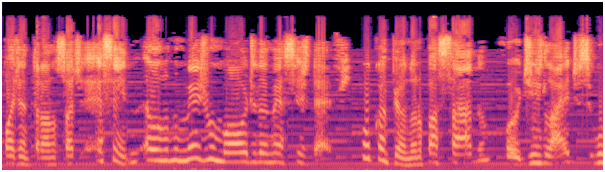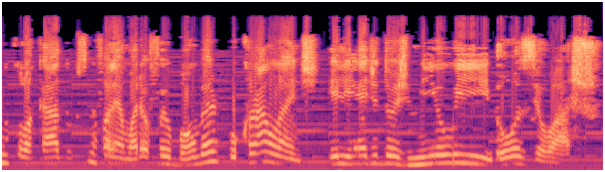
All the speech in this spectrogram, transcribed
pode entrar no site. É assim, é no mesmo molde do MSX Dev. O campeão do ano passado foi o Jean Slide, o segundo colocado, se não falei a memória, foi o Bomber. O Crownland, ele é de 2012, eu acho.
